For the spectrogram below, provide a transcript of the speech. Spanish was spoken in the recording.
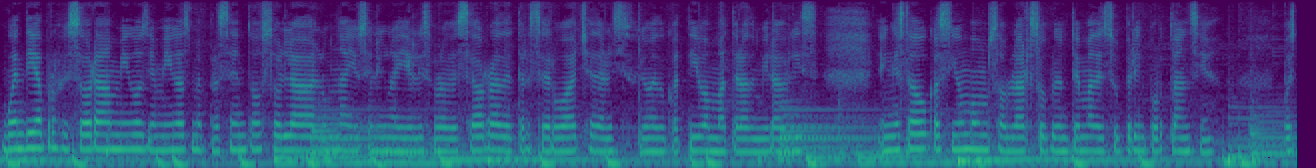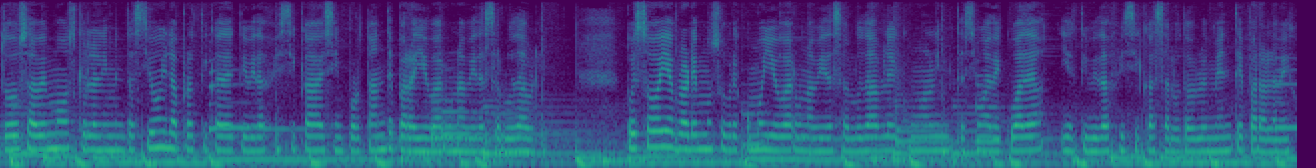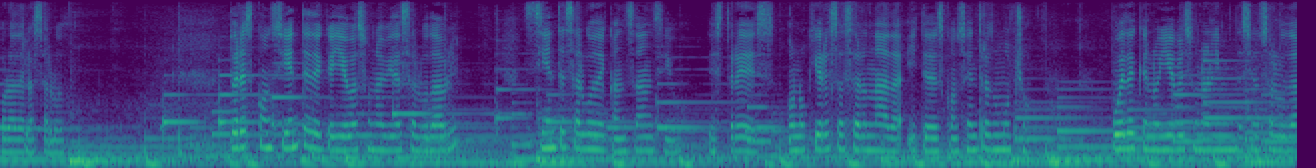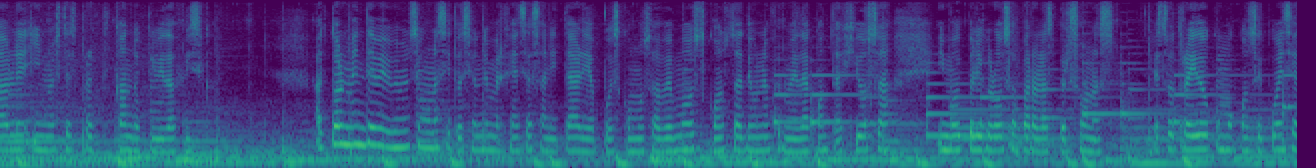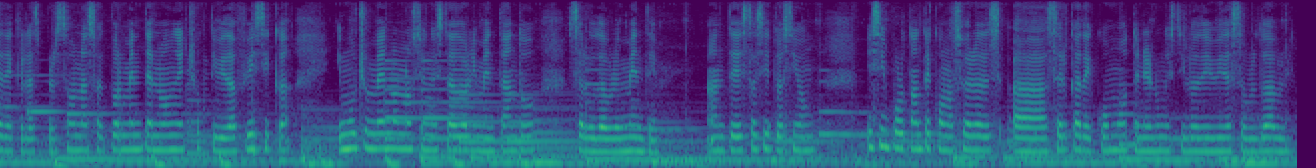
Buen día, profesora, amigos y amigas. Me presento. Soy la alumna Jocelyn Nayelis Becerra de tercero H de la institución educativa Mater Admirabilis. En esta ocasión vamos a hablar sobre un tema de súper importancia, pues todos sabemos que la alimentación y la práctica de actividad física es importante para llevar una vida saludable. Pues hoy hablaremos sobre cómo llevar una vida saludable con una alimentación adecuada y actividad física saludablemente para la mejora de la salud. ¿Tú eres consciente de que llevas una vida saludable? ¿Sientes algo de cansancio, estrés o no quieres hacer nada y te desconcentras mucho? Puede que no lleves una alimentación saludable y no estés practicando actividad física. Actualmente vivimos en una situación de emergencia sanitaria, pues como sabemos consta de una enfermedad contagiosa y muy peligrosa para las personas, esto ha traído como consecuencia de que las personas actualmente no han hecho actividad física y mucho menos no se han estado alimentando saludablemente. Ante esta situación, es importante conocer acerca de cómo tener un estilo de vida saludable,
